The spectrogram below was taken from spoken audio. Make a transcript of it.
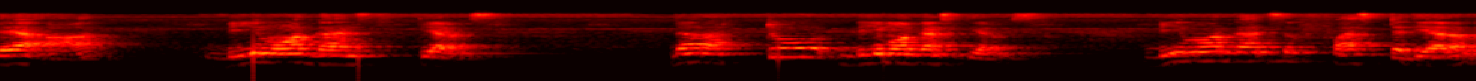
They are De Morgan's theorems. There are two De Morgan's theorems. De Morgan's first theorem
